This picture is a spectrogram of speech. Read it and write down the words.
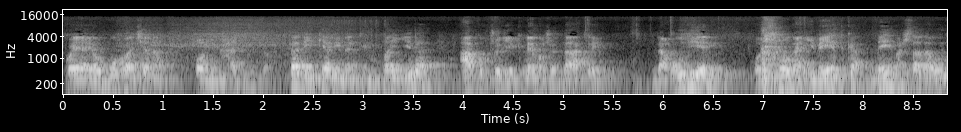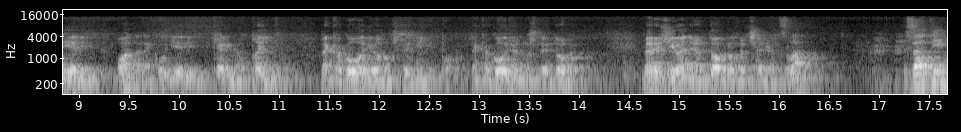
koja je obuhvaćena ovim hadithom. Tadi kelimetin tajjiba, ako čovjek ne može, dakle, da udjeli od svoga imetka, nema šta da udjeli, onda neka udjeli kelima tajib. Neka govori ono što je lijepo, neka govori ono što je dobro. Naređivanje na dobro, odvrćanje od zla. Zatim,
